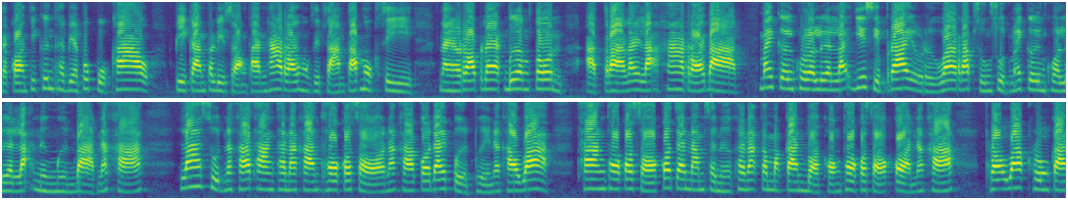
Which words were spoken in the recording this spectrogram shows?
ตรกรที่ขึ้นทะเบียนผู้ปลูกข้าว ปีการผลิต 2563ทับ64 ในรอบแรกเบื้องต้น อัตราไร่ละ 500 บาท ไม่เกินครัวเรือนละ 20 ไร่ หรือว่ารับสูงสุดไม่เกินครัวเรือนละ 10,000 บาทนะคะ ล่าสุดนะคะทางธนาคารทกสนะคะ ก็ได้เปิดเผยนะคะว่า ทางทกสก็จะนำเสนอคณะกรรมการบอร์ดของทกสก่อนนะคะ เพราะว่าโครงการ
